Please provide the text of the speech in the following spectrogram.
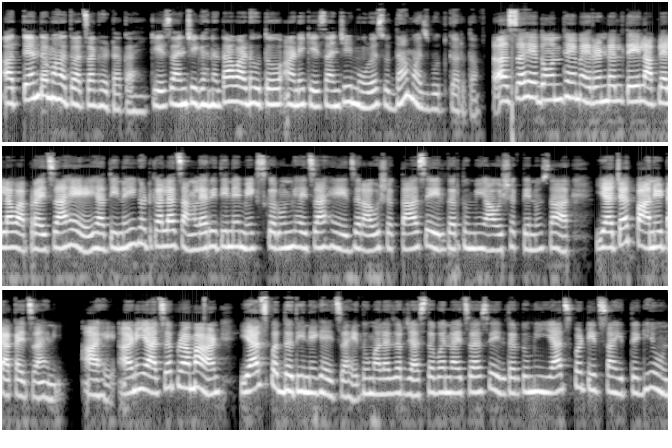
अत्यंत महत्त्वाचा घटक आहे. केसांची घनता वाढवतो आणि केसांची मुळं सुद्धा मजबूत करतं. असं हे दोन थेंब एरंडल तेल आपल्याला वापरायचं आहे. ह्या तीनही घटकाला चांगल्या रीतीने मिक्स करून घ्यायचं आहे. जर आवश्यकता असेल तर तुम्ही आवश्यकतेनुसार याच्यात पाणी टाकायचं आहे. आहे. आणि याचं प्रमाण याच पद्धतीने घ्यायचं आहे. तुम्हाला जर जास्त बनवायचं असेल तर तुम्ही याच पटीत साहित्य घेऊन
